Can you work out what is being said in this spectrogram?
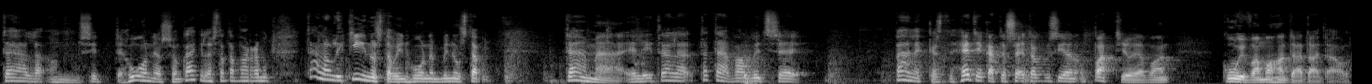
täällä on sitten huone, jossa on kaikenlaista tavaraa, mutta täällä oli kiinnostavin huone minusta tämä. Eli täällä tätä valvitsee päällekkäiset hetekat, jossa ei tosiaan ole patjoja, vaan kuiva mohan tämä taitaa olla.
